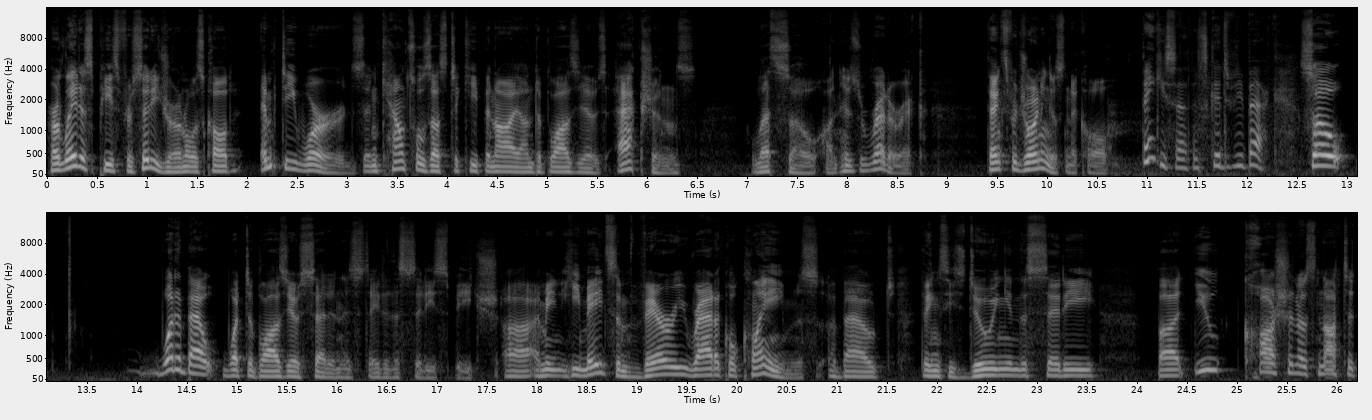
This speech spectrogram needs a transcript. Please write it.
Her latest piece for City Journal is called Empty Words and counsels us to keep an eye on de Blasio's actions, less so on his rhetoric. Thanks for joining us, Nicole. Thank you, Seth. It's good to be back. So, what about what de Blasio said in his State of the City speech? Uh, I mean, he made some very radical claims about things he's doing in the city, but you caution us not to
